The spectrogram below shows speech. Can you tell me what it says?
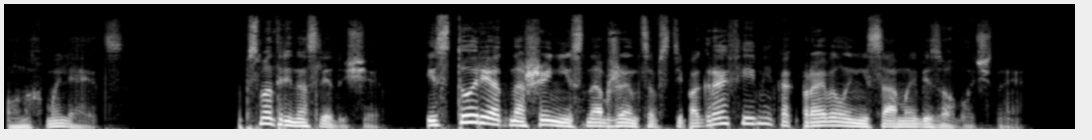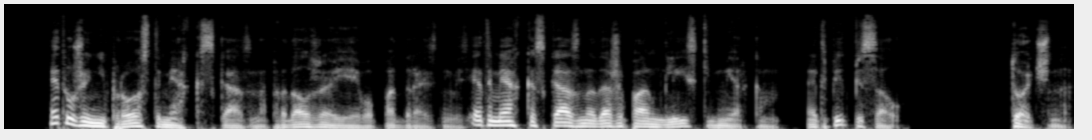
Он ухмыляется. Посмотри на следующее. История отношений снабженцев с типографиями, как правило, не самая безоблачная. Это уже не просто мягко сказано, продолжаю я его подразнивать. Это мягко сказано даже по английским меркам. Это Пит писал? Точно.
